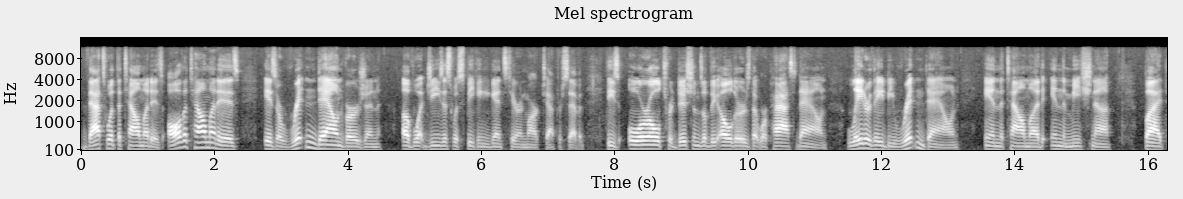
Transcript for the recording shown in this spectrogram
That's what the Talmud is. All the Talmud is, is a written down version of what Jesus was speaking against here in Mark chapter 7. These oral traditions of the elders that were passed down, later they'd be written down in the Talmud, in the Mishnah, but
